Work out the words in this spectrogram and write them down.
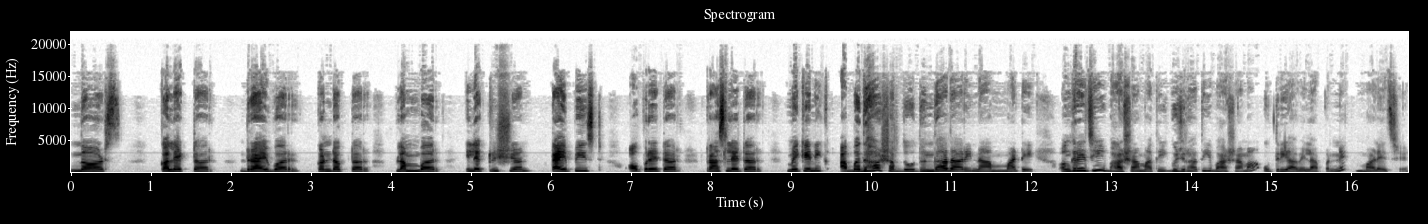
nurse, collector, driver, conductor, plumber, electrician, typist, operator, translator mechanic આ બધા શબ્દો ધંધાદારી નામ માટે અંગ્રેજી ભાષામાંથી ગુજરાતી ભાષામાં ઉતરી આવેલા આપણને મળે છે.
